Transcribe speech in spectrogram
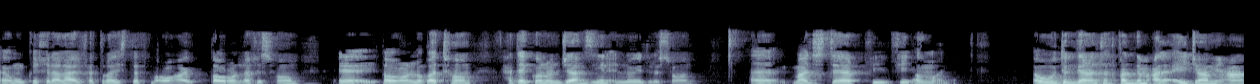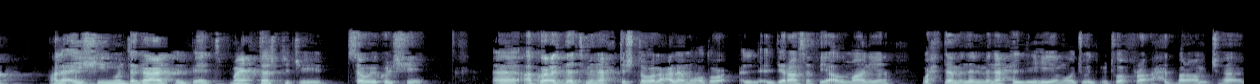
آه، ممكن خلال هاي الفترة يستثمروها يطورون نفسهم يطورون لغتهم. حتى يكونون جاهزين إنه يدرسون ماجستير في في ألمانيا. وتقدر أنت تقدم على أي جامعة على أي شيء وأنت قاعد بالبيت ما يحتاج تجي تسوي كل شيء. آه، أكو عدة منح تشتغل على موضوع الدراسة في ألمانيا. واحدة من المنح اللي هي موجود متوفرة أحد برامجها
